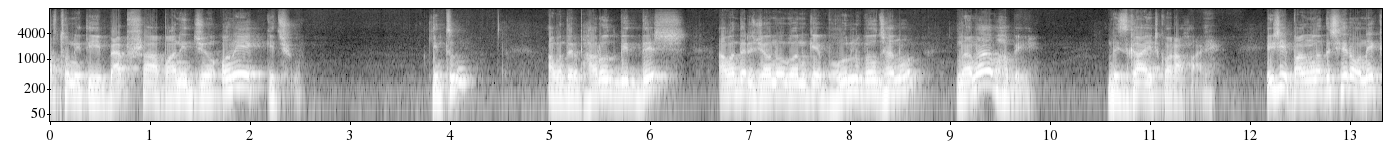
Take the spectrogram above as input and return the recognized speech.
অর্থনীতি, ব্যবসা, বাণিজ্য, অনেক কিছু। কিন্তু আমাদের ভারত বিদ্বেষ, আমাদের জনগণকে ভুল বোঝানো নানাভাবে মিসগাইড করা হয়। এই যে বাংলাদেশের অনেক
